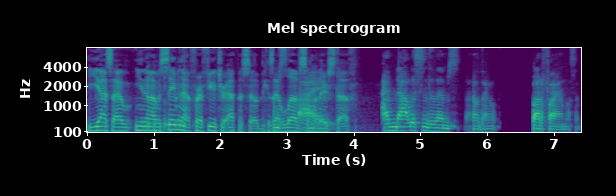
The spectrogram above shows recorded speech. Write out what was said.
yes, I you know I was saving that for a future episode because I love some of their stuff. I've not listened to them. Oh, I don't Spotify unless I'm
